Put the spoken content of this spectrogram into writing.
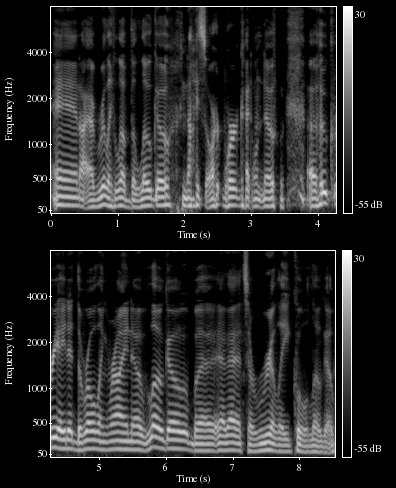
And I really love the logo. nice artwork. I don't know uh, who created the Rolling Rhino logo, but uh, that's a really cool logo.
